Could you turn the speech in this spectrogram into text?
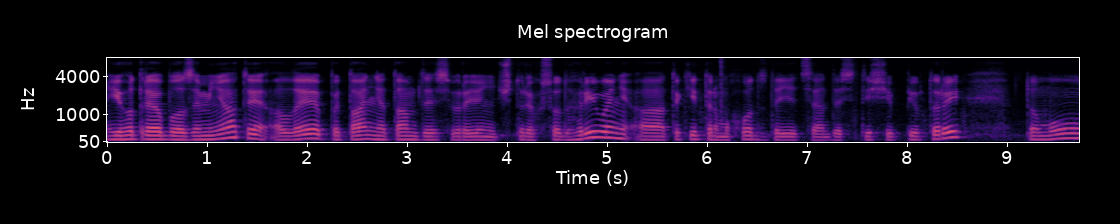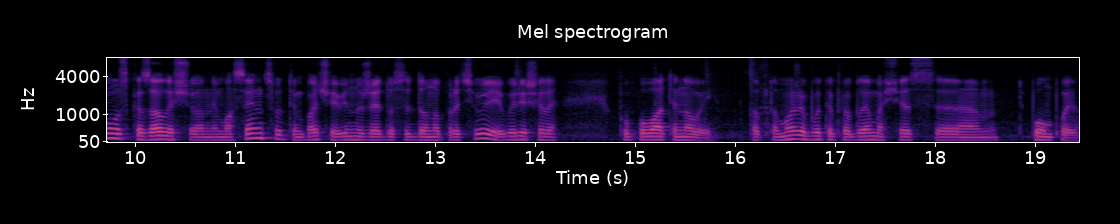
Його треба було заміняти, але питання там десь в районі 400 гривень, а такий термоход, здається, десь 1500. Тому сказали, що нема сенсу, тим паче він вже досить давно працює і вирішили купувати новий. Тобто може бути проблема ще з е, помпою.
